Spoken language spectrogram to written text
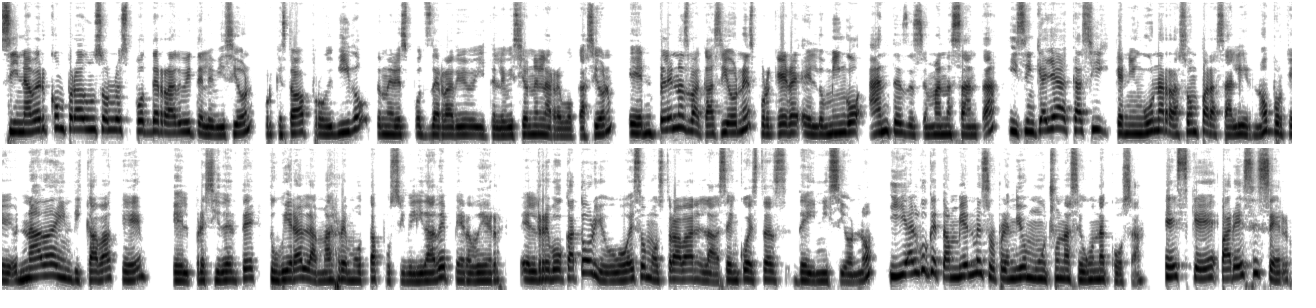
sin haber comprado un solo spot de radio y televisión, porque estaba prohibido tener spots de radio y televisión en la revocación, en plenas vacaciones, porque era el domingo antes de Semana Santa, y sin que haya casi que ninguna razón para salir, ¿no? Porque nada indicaba que el presidente tuviera la más remota posibilidad de perder el revocatorio, o eso mostraban las encuestas de inicio, ¿no? Y algo que también me sorprendió mucho, una segunda cosa, es que parece ser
